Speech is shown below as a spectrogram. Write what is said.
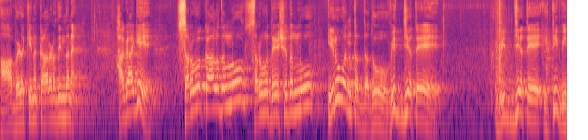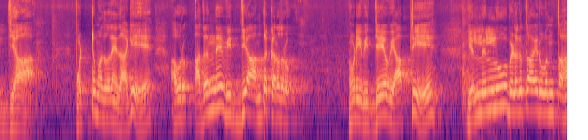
ಆ ಬೆಳಕಿನ ಕಾರಣದಿಂದನೇ. ಹಾಗಾಗಿ ಸರ್ವಕಾಲದಲ್ಲೂ ಸರ್ವ ದೇಶದಲ್ಲೂ ಇರುವಂಥದ್ದದು ವಿದ್ಯತೆ. ವಿದ್ಯತೆ ಇತಿ ವಿದ್ಯಾ. ಮೊಟ್ಟ ಮೊದಲನೇದಾಗಿ ಅವರು ಅದನ್ನೇ ವಿದ್ಯಾ ಅಂತ ಕರೆದರು. ನೋಡಿ, ವಿದ್ಯೆಯ ವ್ಯಾಪ್ತಿ ಎಲ್ಲೆಲ್ಲೂ ಬೆಳಗುತ್ತಾ ಇರುವಂತಹ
